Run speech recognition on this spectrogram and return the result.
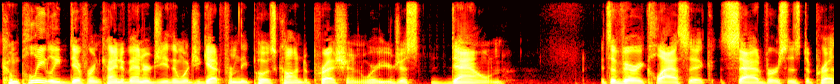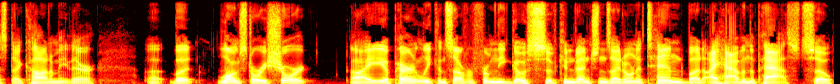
completely different kind of energy than what you get from the post con depression, where you're just down. It's a very classic sad versus depressed dichotomy there. Uh, but long story short, I apparently can suffer from the ghosts of conventions I don't attend, but I have in the past. So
